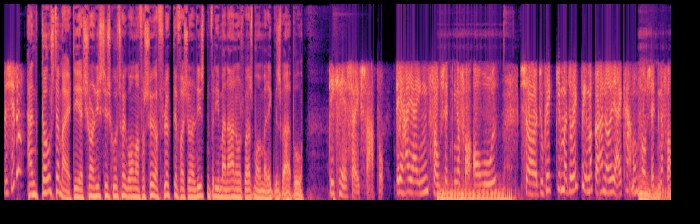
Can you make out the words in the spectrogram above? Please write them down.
Hvad siger du? Han ghoster mig. Det er et journalistisk udtryk, hvor man forsøger at flygte fra journalisten, fordi man har nogle spørgsmål, man ikke vil svare på. Det kan jeg så ikke svare på. Det har jeg ingen forudsætninger for overhovedet. Så du kan ikke, give mig, du kan ikke bede mig gøre noget, jeg ikke har nogen forudsætninger for.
